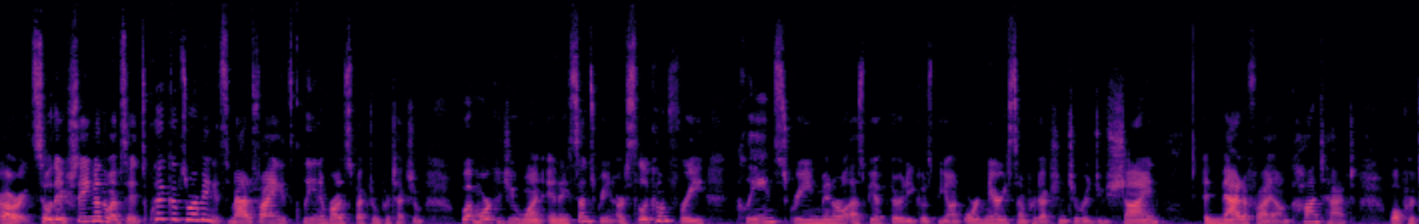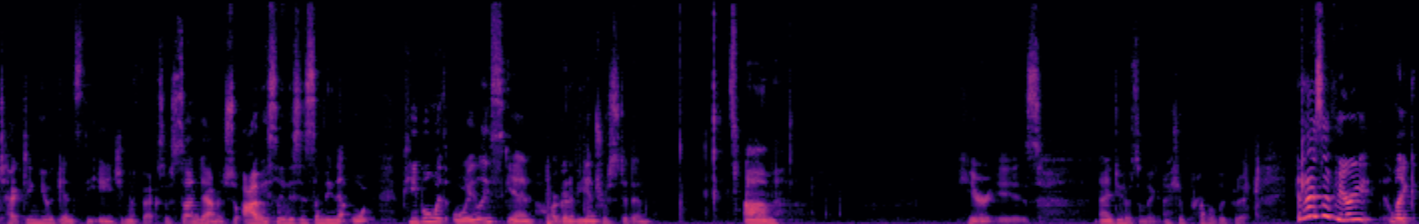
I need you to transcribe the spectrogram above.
All right, so they're saying on the website, it's quick absorbing, it's mattifying, it's clean and broad spectrum protection. What more could you want in a sunscreen? Our silicone-free, clean screen mineral SPF 30 goes beyond ordinary sun protection to reduce shine and mattify on contact while protecting you against the aging effects of sun damage. So obviously this is something that people with oily skin are gonna be interested in. Um, here is, I do have something, I should probably put it. It has a very, like,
